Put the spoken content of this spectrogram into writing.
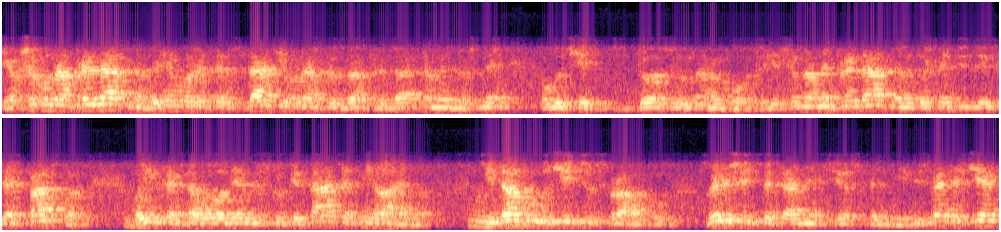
Якщо вона придатна, ви її можете здати, і вона буде придатна, ми повинні отримати дозвіл на роботу. Якщо вона не придатна, ви повинні підвізати паспорт, поїхати на Володимирську 15 негайно. І там отримати цю справку, вирішити питання всі остальні. Візьмете чек,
